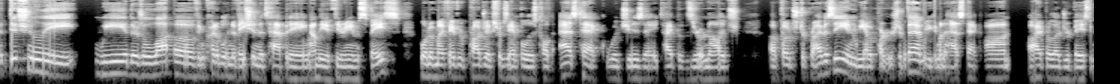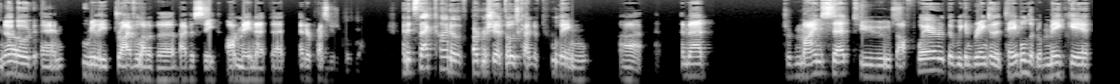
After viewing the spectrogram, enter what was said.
Additionally, we there's a lot of incredible innovation that's happening on the Ethereum space. One of my favorite projects, for example, is called Aztec, which is a type of zero knowledge approach to privacy, and we have a partnership with them where you can run Aztec on a Hyperledger based node and really drive a lot of the privacy on mainnet that enterprise users want. And it's that kind of partnership, those kind of tooling, uh, and that sort of mindset to software that we can bring to the table that will make it,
